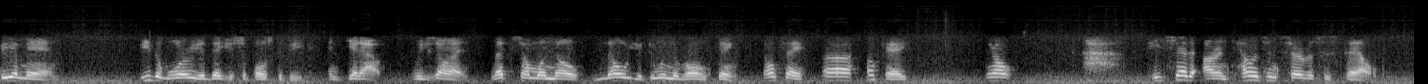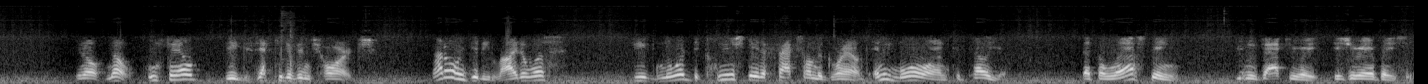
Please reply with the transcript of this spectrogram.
Be a man." be the warrior that you're supposed to be and get out. Resign. Let someone know, no, you're doing the wrong thing. Don't say, uh, okay. You know, he said our intelligence services failed. You know, no. Who failed? The executive in charge. Not only did he lie to us, he ignored the clear state of facts on the ground. Any moron could tell you that the last thing you evacuate is your air bases.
